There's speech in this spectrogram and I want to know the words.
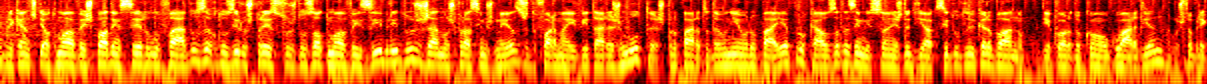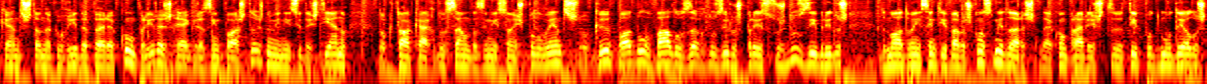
Fabricantes de automóveis podem ser levados a reduzir os preços dos automóveis híbridos já nos próximos meses, de forma a evitar as multas por parte da União Europeia por causa das emissões de dióxido de carbono. De acordo com o Guardian, os fabricantes estão na corrida para cumprir as regras impostas no início deste ano, no que toca à redução das emissões poluentes, o que pode levá-los a reduzir os preços dos híbridos, de modo a incentivar os consumidores a comprar este tipo de modelos.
